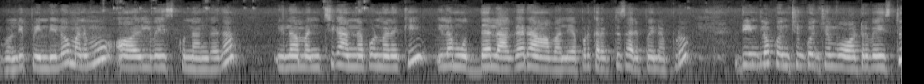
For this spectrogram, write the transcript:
ఇదిగోండి పిండిలో మనము ఆయిల్ వేసుకున్నాం కదా. ఇలా మంచిగా అన్నప్పుడు మనకి ఇలా ముద్దలాగా రావాలి. అప్పుడు కరెక్ట్ సరిపోయినప్పుడు దీంట్లో కొంచెం కొంచెం వాటర్ వేస్తూ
